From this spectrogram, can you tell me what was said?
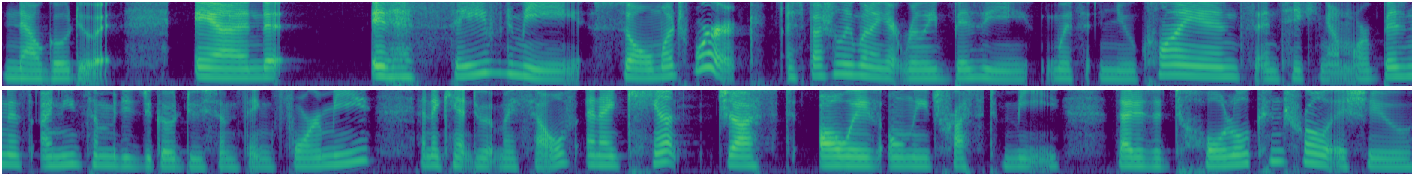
Now go do it. And it has saved me so much work, especially when I get really busy with new clients and taking on more business. I need somebody to go do something for me, and I can't do it myself. And I can't just always only trust me. That is a total control issue,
